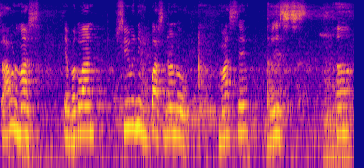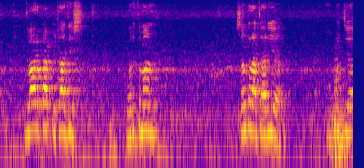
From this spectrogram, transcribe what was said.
શ્રાવણ માસ એ ભગવાન શિવની ઉપાસનાનો માસ છે. દ્વારકા પીઠાધીશ વર્તમાન શંકરાચાર્ય પૂજ્ય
